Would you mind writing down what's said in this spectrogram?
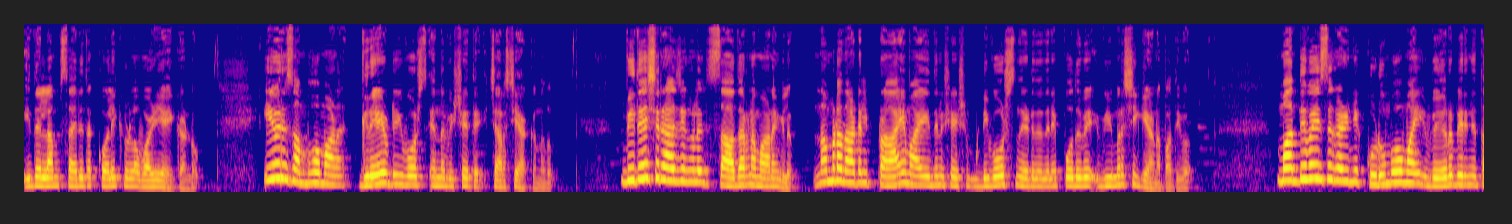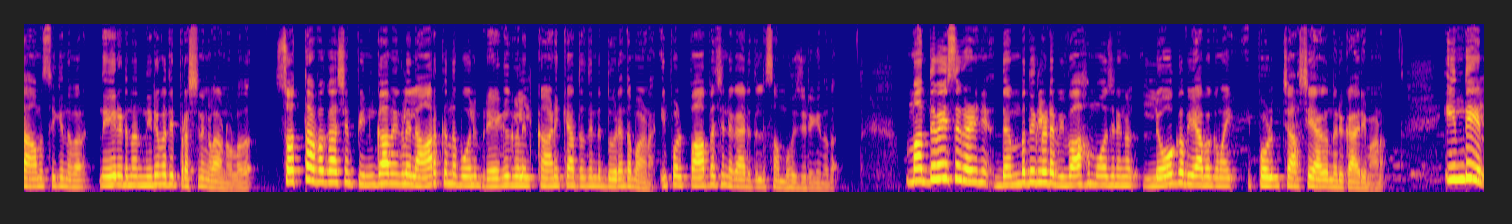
ഇതെല്ലാം സരിത കൊലയ്ക്കുള്ള വഴിയായി കണ്ടു. ഈ ഒരു സംഭവമാണ് ഗ്രേവ് ഡിവോഴ്സ് എന്ന വിഷയത്തെ ചർച്ചയാക്കുന്നത്. വിദേശ രാജ്യങ്ങളിൽ സാധാരണമാണെങ്കിലും നമ്മുടെ നാട്ടിൽ പ്രായമായതിനു ശേഷം ഡിവോഴ്സ് നേടുന്നതിനെ പൊതുവെ വിമർശിക്കുകയാണ് പതിവ്. മധ്യവയസ്സ് കഴിഞ്ഞ് കുടുംബവുമായി വേർപിരിഞ്ഞ് താമസിക്കുന്നവർ നേരിടുന്ന നിരവധി പ്രശ്നങ്ങളാണുള്ളത്. സ്വത്ത് അവകാശം പിൻഗാമികളിൽ ആർക്കെന്ന് പോലും രേഖകളിൽ കാണിക്കാത്തതിന്റെ ദുരന്തമാണ് ഇപ്പോൾ പാപ്പച്ചന്റെ കാര്യത്തിൽ സംഭവിച്ചിരിക്കുന്നത്. മധ്യവയസ്സ് കഴിഞ്ഞ് ദമ്പതികളുടെ വിവാഹമോചനങ്ങൾ ലോകവ്യാപകമായി ഇപ്പോഴും ചർച്ചയാകുന്ന ഒരു കാര്യമാണ്. ഇന്ത്യയിൽ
